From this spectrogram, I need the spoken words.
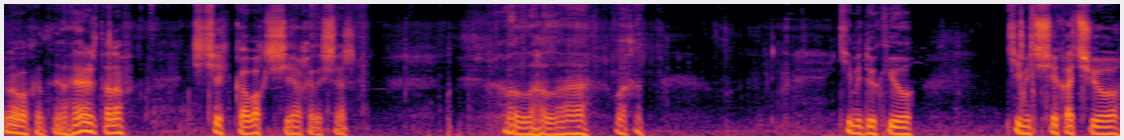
Şuna bakın ya her taraf çiçek kabak çiçeği arkadaşlar. Allah Allah bakın. Kimi döküyor, kimi çiçek açıyor.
